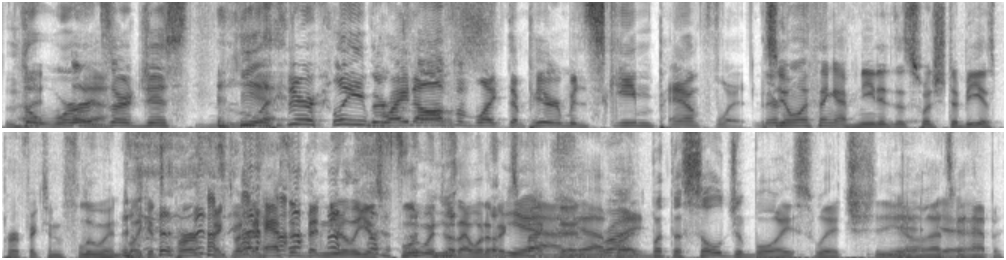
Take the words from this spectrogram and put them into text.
the Uh, oh, words yeah. are just literally right off of like the pyramid scheme pamphlet. It's the only thing I've needed the Switch to be is perfect and fluent. Like it's perfect, but it hasn't been nearly as fluent as I would have expected. Yeah, yeah, Right. but, but the Soulja Boy switch, you know, Yeah, that's yeah. gonna happen.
